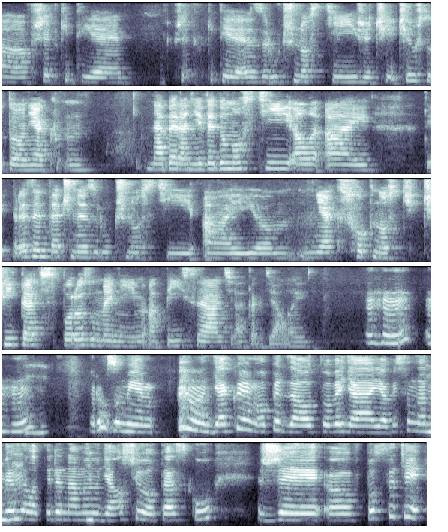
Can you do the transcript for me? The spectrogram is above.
uh, všetky tie všetky tie zručnosti, že či, či už sú to nejak um, naberanie vedomostí, ale aj tie prezentačné zručnosti, aj um, nejak schopnosť čítať s porozumením a písať a tak ďalej. Uh-huh, uh-huh. Uh-huh. Rozumiem. Ďakujem opäť za odpoveď a ja by som nadviazala teda na moju ďalšiu otázku, že uh, v podstate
